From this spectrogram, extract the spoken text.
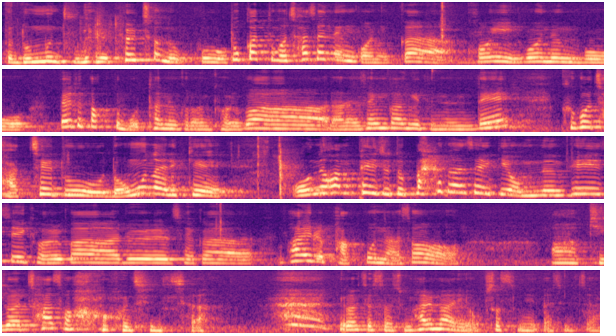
논문 두 개를 펼쳐놓고 똑같은 거 찾아낸 거니까 거의 이거는 뭐 빼도 박도 못하는 그런 결과라는 생각이 드는데 그거 자체도 너무나 이렇게 어느 한 페이지도 빨간색이 없는 페이지의 결과를 제가 파일을 받고 나서 아 기가 차서 진짜 기가 차서 좀할 말이 없었습니다 진짜.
